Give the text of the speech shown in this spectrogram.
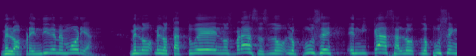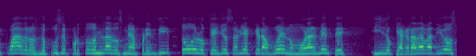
Me lo aprendí de memoria. Me lo, tatué en los brazos, lo, lo puse en mi casa, lo, lo, puse en cuadros, lo puse por todos lados. Me aprendí todo lo que yo sabía que era bueno moralmente y lo que agradaba a Dios,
